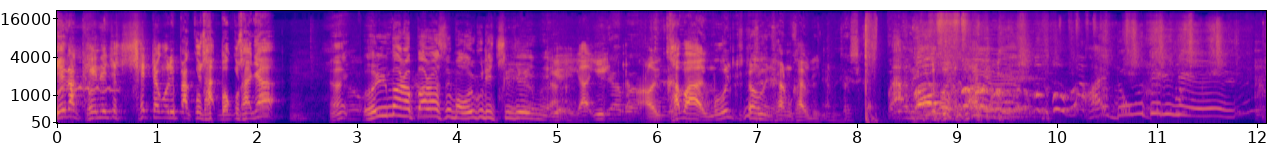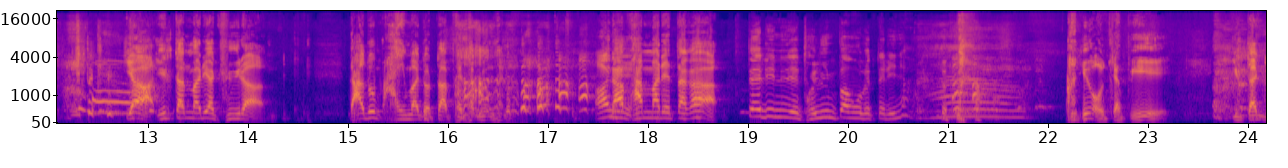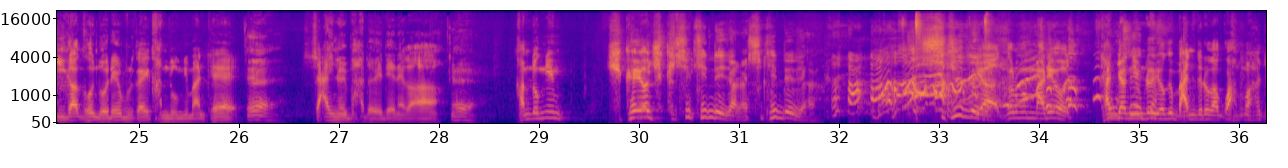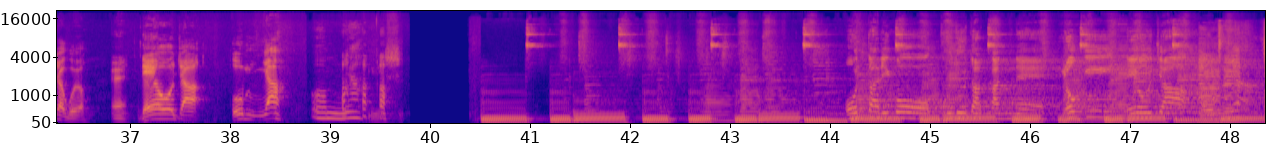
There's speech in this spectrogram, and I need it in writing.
얘가 걔네 저 새덩어리 빠고 사, 먹고 사냐? 어? 얼마나 빨았으면 얼굴이 질려 있냐. 예, 야, 이, 어, 가봐. 뭘 지금 사람 가도. 아이 너무 때리네. 야, 일단 말이야 주일아. 나도 많이 맞았다 배상용. 아니 나 반말했다가 때리는데 돌림방으로 때리냐? 아니 어차피 일단 네가 그 노래 부를까 감독님한테 예, 사인을 받아야 돼 내가 예. 감독님 시켜요 시키 시킨대잖아, 시킨대잖아. 시킨대. 야 그러면 말이요 단장님도 여기 만들어 갖고 한번 하자고요 예. 내 여자 없냐 없냐? 옷 다리고 구두 닦았네 여기 내 여자 없냐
